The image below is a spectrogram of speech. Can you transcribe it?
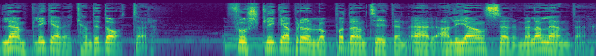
lämpligare kandidater. Förstliga bröllop på den tiden är allianser mellan länder.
